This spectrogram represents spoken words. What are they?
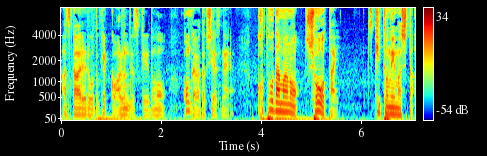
扱われること結構あるんですけれども、今回私ですね、言霊の正体、突き止めました。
